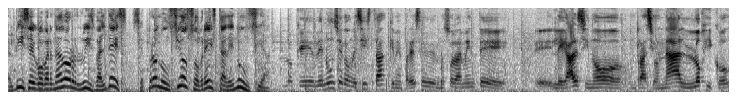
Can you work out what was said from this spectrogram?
El vicegobernador Luis Valdés se pronunció sobre esta denuncia. Lo que denuncia el congresista, que me parece no solamente eh, legal, sino racional, lógico,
